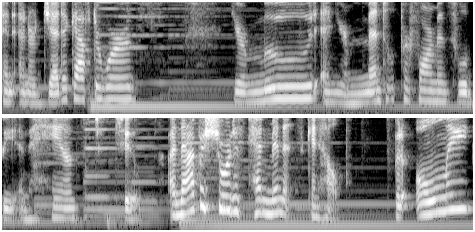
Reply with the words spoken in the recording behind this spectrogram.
and energetic afterwards. Your mood and your mental performance will be enhanced too. A nap as short as 10 minutes can help, but only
